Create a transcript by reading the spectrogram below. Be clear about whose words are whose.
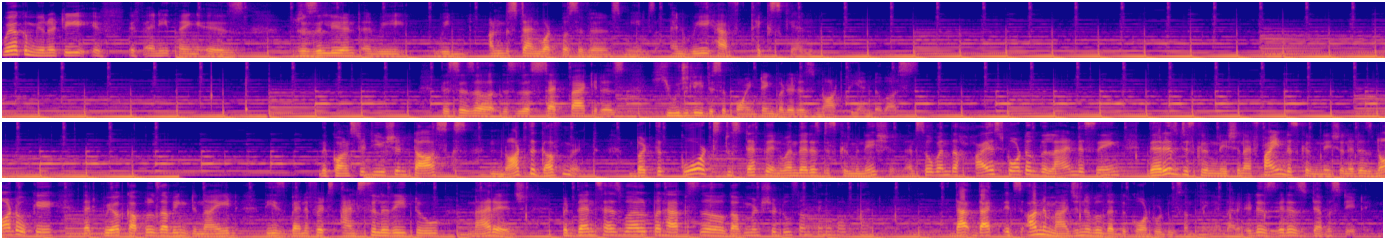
Speaker 1: Queer community, if, if anything, is resilient and we, we understand what perseverance means and we have thick skin. This is a this is a setback. It is hugely disappointing, but it is not the end of us. The constitution tasks not the government but the courts to step in when there is discrimination. And so when the highest court of the land is saying there is discrimination, I find discrimination, it is not okay that queer couples are being denied these benefits ancillary to marriage, but then says, well, perhaps the government should do something about that. That, that it's unimaginable that the court would do something like that. It is, it is devastating.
